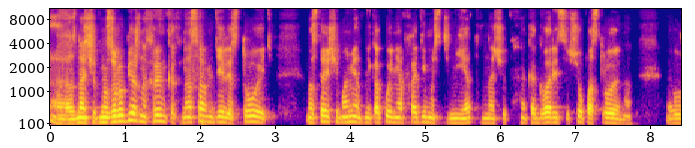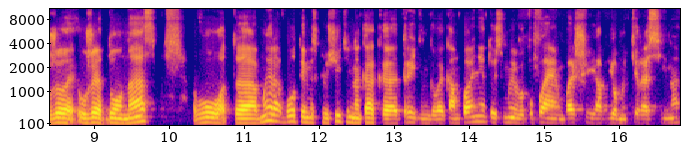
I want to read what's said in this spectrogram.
А, значит, на зарубежных рынках на самом деле строить в настоящий момент никакой необходимости нет. Значит, как говорится, все построено уже, уже до нас. Вот. А мы работаем исключительно как э, трейдинговая компания, то есть мы выкупаем большие объемы керосина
